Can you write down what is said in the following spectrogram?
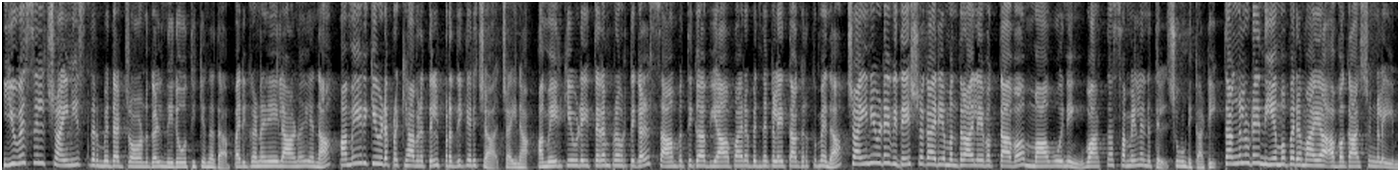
യു എസിൽ ചൈനീസ് നിർമ്മിത ഡ്രോണുകൾ നിരോധിക്കുന്നത് പരിഗണനയിലാണ് എന്ന അമേരിക്കയുടെ പ്രഖ്യാപനത്തിൽ പ്രതികരിച്ച ചൈന. അമേരിക്കയുടെ ഇത്തരം പ്രവൃത്തികൾ സാമ്പത്തിക വ്യാപാര ബന്ധങ്ങളെ തകർക്കുമെന്ന് ചൈനയുടെ വിദേശകാര്യ മന്ത്രാലയ വക്താവ് മാവോനിങ് വാർത്താ സമ്മേളനത്തിൽ ചൂണ്ടിക്കാട്ടി. തങ്ങളുടെ നിയമപരമായ അവകാശങ്ങളെയും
